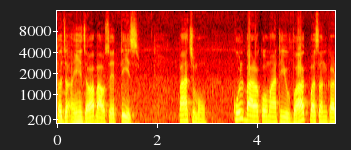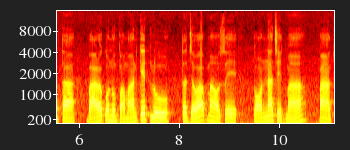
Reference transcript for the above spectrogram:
તો અહીં જવાબ આવશે ત્રીસ. પાંચમું. કુલ બાળકોમાંથી વર્ગ પસંદ કરતા બાળકોનું પ્રમાણ કેટલું? તો જવાબમાં આવશે ત્રણના છેદમાં પાંચ.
